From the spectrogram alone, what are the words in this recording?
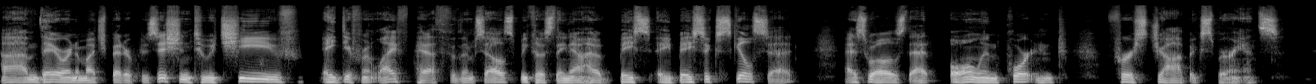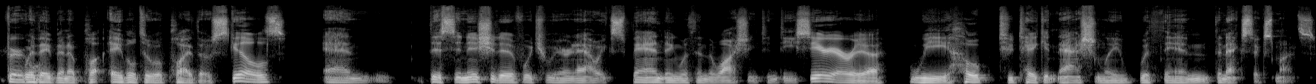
um, they are in a much better position to achieve a different life path for themselves because they now have base, a basic skill set as well as that all important first job experience Very where cool. they've been apl- able to apply those skills. And this initiative, which we are now expanding within the Washington, D.C. area, we hope to take it nationally within the next six months.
